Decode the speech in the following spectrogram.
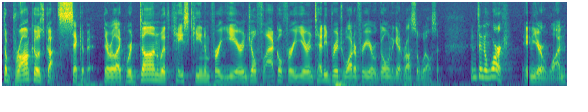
the Broncos got sick of it. They were like, we're done with Case Keenum for a year and Joe Flacco for a year and Teddy Bridgewater for a year. We're going to get Russell Wilson. And it didn't work in year one,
